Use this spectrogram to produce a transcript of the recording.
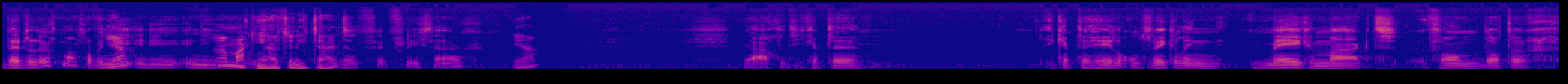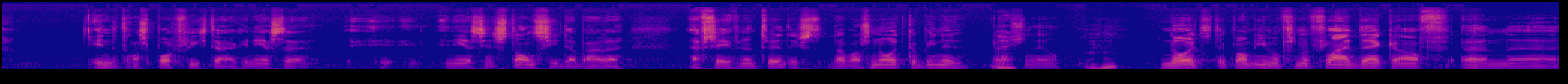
bij de luchtmacht? Of in Ja. die, in die, in die, Dat maakt niet uit in die tijd. in vliegtuig? Ja? Ja, goed. Ik heb de, ik heb de hele ontwikkeling meegemaakt van dat er in de transportvliegtuigen in eerste, in eerste instantie, daar waren F-27's, daar was nooit cabinepersoneel. Mhm. Nooit. Er kwam iemand van een flight deck af en... eh,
